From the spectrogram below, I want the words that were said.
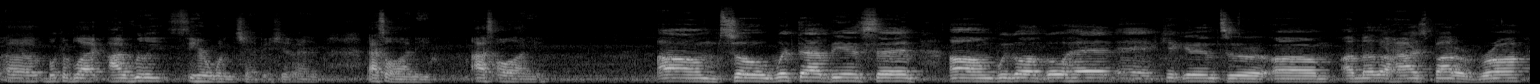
uh, Book and Black. I really see her winning the championship, and that's all I need. That's all I need. Um, so with that being said, um, we're gonna go ahead and kick it into um, another high spot of Raw.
